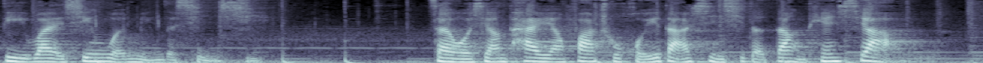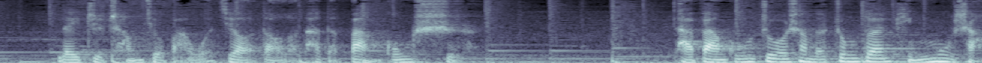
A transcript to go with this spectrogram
地外星文明的信息。在我向太阳发出回答信息的当天下午。雷志成就把我叫到了他的办公室。他办公桌上的终端屏幕上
